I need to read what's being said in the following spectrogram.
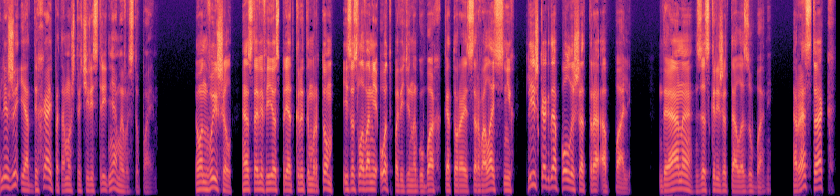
лежи и отдыхай, потому что через три дня мы выступаем». Он вышел, оставив ее с приоткрытым ртом и со словами отповеди на губах, которая сорвалась с них, лишь когда полы шатра опали. Диана заскрежетала зубами. «Раз так,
